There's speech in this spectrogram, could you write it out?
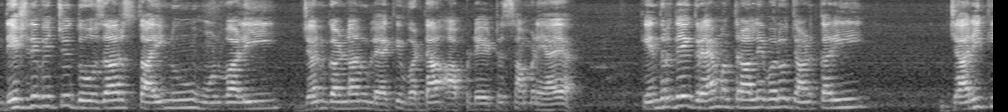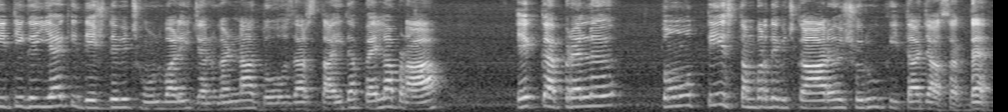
ਦੇਸ਼ ਦੇ ਵਿੱਚ 2027 ਨੂੰ ਹੋਣ ਵਾਲੀ ਜਨਗਣਨਾ ਨੂੰ ਲੈ ਕੇ ਵੱਡਾ ਅਪਡੇਟ ਸਾਹਮਣੇ ਆਇਆ ਕੇਂਦਰ ਦੇ ਗ੍ਰਹਿ ਮੰਤਰਾਲੇ ਵੱਲੋਂ ਜਾਣਕਾਰੀ ਜਾਰੀ ਕੀਤੀ ਗਈ ਹੈ ਕਿ ਦੇਸ਼ ਦੇ ਵਿੱਚ ਹੋਣ ਵਾਲੀ ਜਨਗਣਨਾ 2027 ਦਾ ਪਹਿਲਾ ਪੜਾਅ 1 ਅਪ੍ਰੈਲ ਤੋਂ 30 ਸਤੰਬਰ ਦੇ ਵਿਚਕਾਰ ਸ਼ੁਰੂ ਕੀਤਾ ਜਾ ਸਕਦਾ ਹੈ।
